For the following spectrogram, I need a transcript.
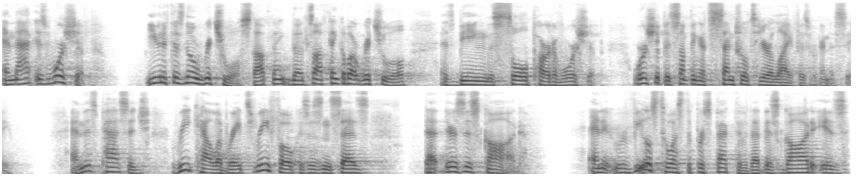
And that is worship. Even if there's no ritual, stop think, let's not think about ritual as being the sole part of worship. Worship is something that's central to your life, as we're going to see. And this passage recalibrates, refocuses, and says that there's this God. And it reveals to us the perspective that this God is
